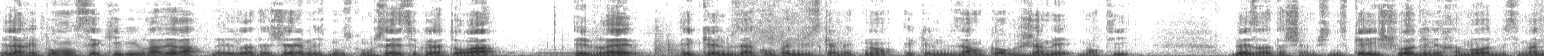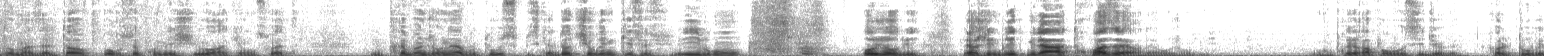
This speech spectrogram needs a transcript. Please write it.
et la réponse est qui vivra verra. Bezrat Hashem, et nous, ce qu'on sait, c'est que la Torah est vraie et qu'elle nous accompagne jusqu'à maintenant et qu'elle nous a encore jamais menti. Bezrat Hashem. Mazel Tov, pour ce premier shiur à qui on souhaite une très bonne journée à vous tous, puisqu'il y a d'autres shiurim qui se suivront aujourd'hui. D'ailleurs, j'ai une brite mila à 3 heures d'ailleurs aujourd'hui. On priera pour vous si Dieu veut. Kol Tuv.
